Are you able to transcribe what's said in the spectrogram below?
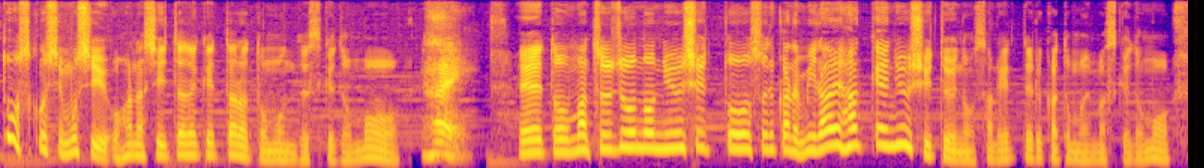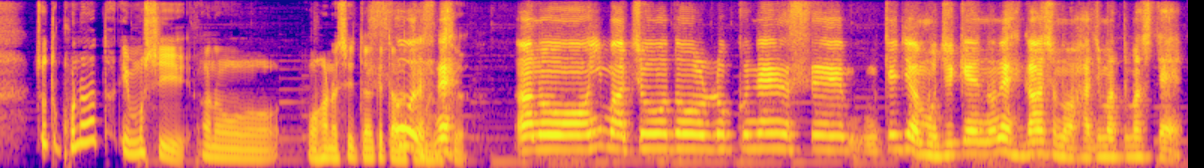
ことを少しもしお話しいただけたらと思うんですけども、はいえーとまあ、通常の入試とそれから未来発見入試というのをされてるかと思いますけどもちょっとこの辺りもしあのお話しいただけたらと思います。あのー、今ちょうど6年生向けにはもう受験のね、願書の始まってまして、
